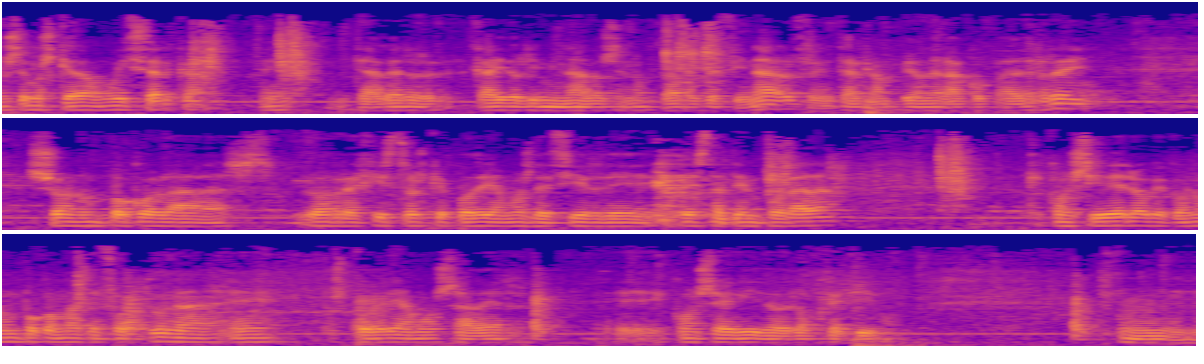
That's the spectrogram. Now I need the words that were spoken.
nos hemos quedado muy cerca eh, de haber caído eliminados en octavos de final frente al campeón de la Copa del Rey. Son un poco las, los registros que podríamos decir de, esta temporada, que considero que con un poco más de fortuna eh, pues podríamos haber eh, conseguido el objetivo. Mm,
